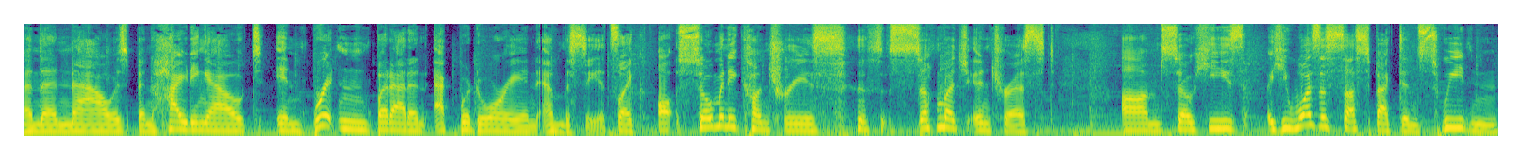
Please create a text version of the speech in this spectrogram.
and then now has been hiding out in Britain, but at an Ecuadorian embassy. It's like uh, so many countries, so much interest. Um, so he's he was a suspect in Sweden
